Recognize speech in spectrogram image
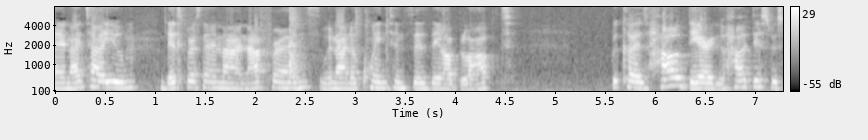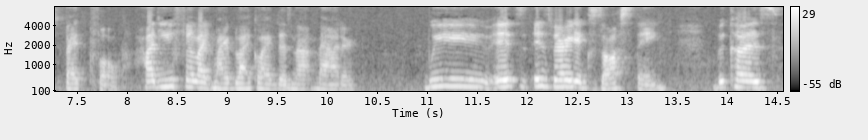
and I tell you this person and I are not friends. We're not acquaintances. They are blocked. Because how dare you? How disrespectful. How do you feel like my black life does not matter? We it's it's very exhausting. Because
